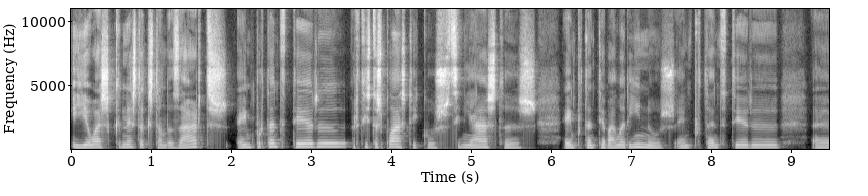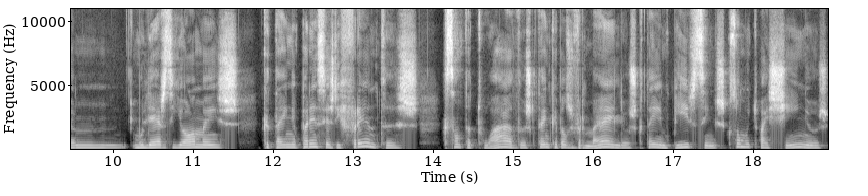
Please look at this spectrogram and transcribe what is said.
E eu acho que nesta questão das artes é importante ter uh, artistas plásticos, cineastas, é importante ter bailarinos, é importante ter uh, um, mulheres e homens que têm aparências diferentes, que são tatuados, que têm cabelos vermelhos, que têm piercings, que são muito baixinhos,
